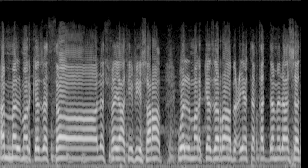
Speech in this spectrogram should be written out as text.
أما المركز الثالث فيأتي فيه سراب والمركز المركز الرابع يتقدم الأسد.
